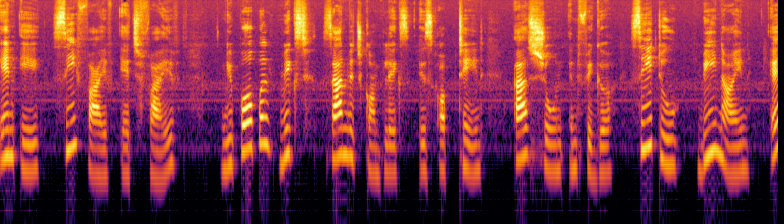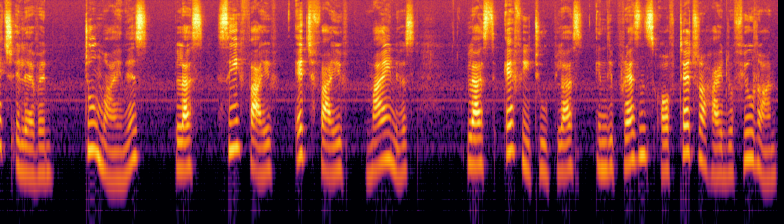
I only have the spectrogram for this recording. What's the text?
NaC5H5, the purple mixed sandwich complex is obtained as shown in figure C2B9H11 2 minus plus C5H5 minus plus Fe2 plus in the presence of tetrahydrofuran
